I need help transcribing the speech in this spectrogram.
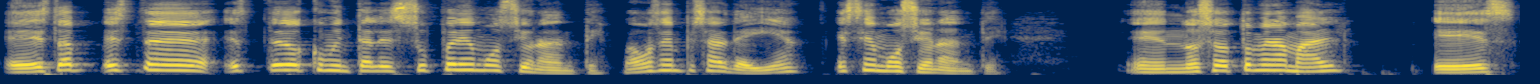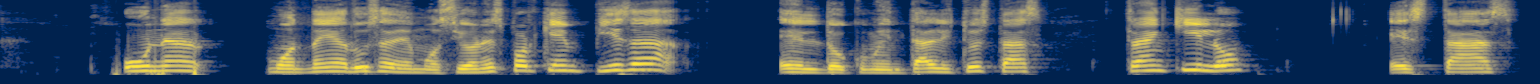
este, este documental es súper emocionante. Vamos a empezar de ahí, ¿eh? Es emocionante. Eh, no se lo tomen a mal. Es una montaña rusa de emociones porque empieza el documental y tú estás tranquilo, estás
